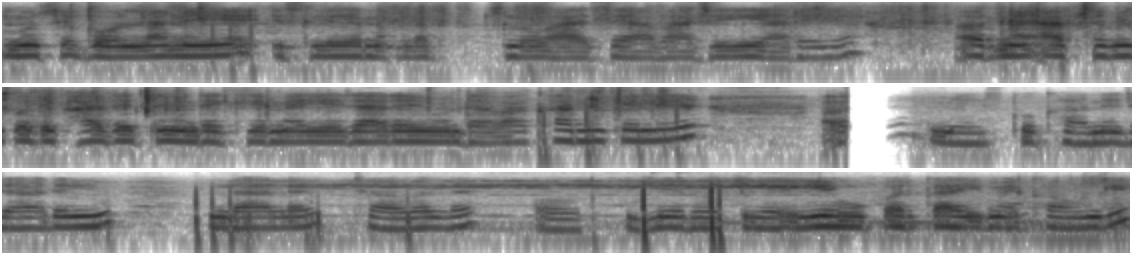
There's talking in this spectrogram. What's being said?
मुँह से बोलना नहीं है, इसलिए मतलब स्लो ऐसे आवाज़ ही आ रही है। और मैं आप सभी को दिखा देती हूँ। देखिए मैं ये जा रही हूँ दवा खाने के लिए। मैं इसको खाने जा रही हूँ। दाल है चावल है और ये रोटी है। ये ऊपर का ही मैं खाऊँगी।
